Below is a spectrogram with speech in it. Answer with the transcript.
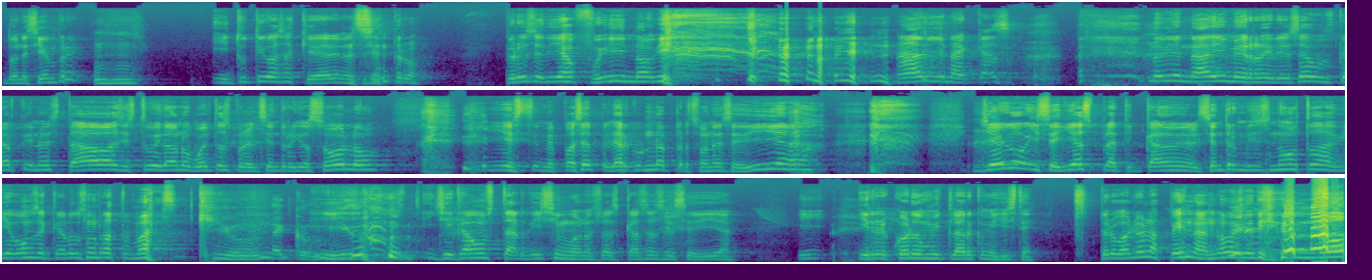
donde siempre y tú te ibas a quedar en el centro. Pero ese día fui y no había, no había nadie en la casa. No había nadie, me regresé a buscarte y no estabas. Y estuve dando vueltas por el centro yo solo. Y este, me pasé a pelear con una persona ese día. Llego y seguías platicando en el centro y me dices, no, todavía vamos a quedarnos un rato más. ¿Qué onda Y, conmigo? y llegamos tardísimo a nuestras casas ese día. Y, y recuerdo muy claro que me dijiste, pero valió la pena, ¿no? Y yo dije, no,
